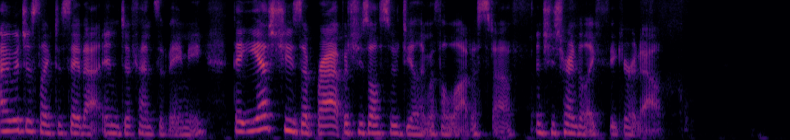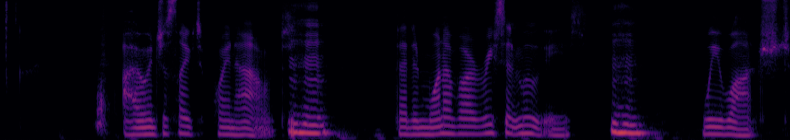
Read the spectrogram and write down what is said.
I would just like to say that in defense of Amy, that yes, she's a brat, but she's also dealing with a lot of stuff and she's trying to like figure it out. I would just like to point out Mm-hmm. that in one of our recent movies, Mm-hmm. we watched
